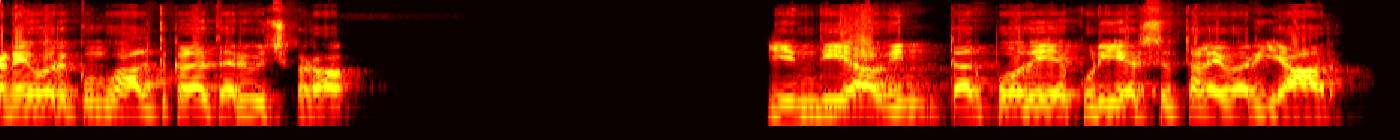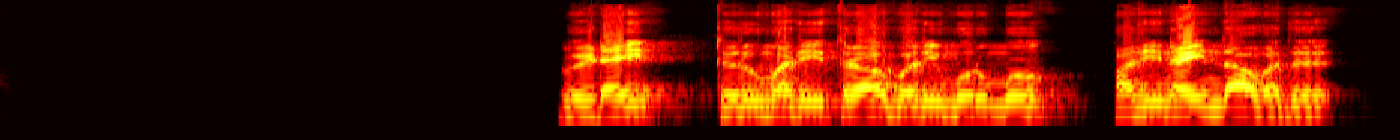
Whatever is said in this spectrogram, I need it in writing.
அனைவருக்கும் வாழ்த்துக்களை தெரிவிச்சுக்கிறோம். இந்தியாவின் தற்போதைய குடியரசுத் தலைவர் யார்? விடை திருமதி திரௌபதி முர்மு பதினைந்தாவது.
